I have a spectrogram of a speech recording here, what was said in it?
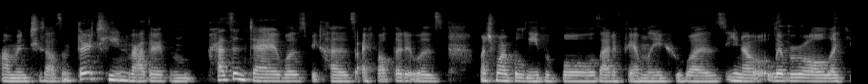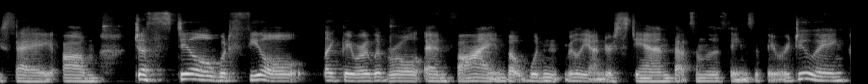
um, in 2013 rather than present day was because I felt that it was much more believable that a family who was, you know, liberal, like you say, um, just still would feel like they were liberal and fine, but wouldn't really understand that some of the things that they were doing,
